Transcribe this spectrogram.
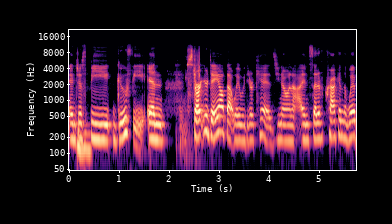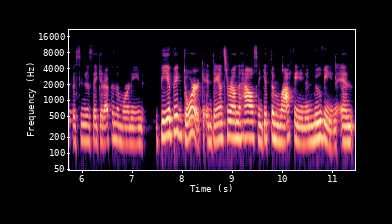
and just mm-hmm. be goofy and start your day out that way with your kids you know and I, instead of cracking the whip as soon as they get up in the morning be a big dork and dance around the house and get them laughing and moving and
